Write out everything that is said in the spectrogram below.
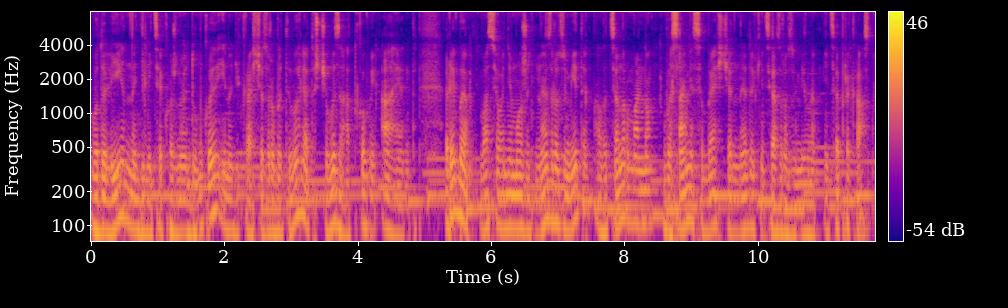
Водолії, не діліться кожною думкою, іноді краще зробити вигляд, що ви загадковий агент. Риби вас сьогодні можуть не зрозуміти, але це нормально. Ви самі себе ще не до кінця зрозуміли, і це прекрасно.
